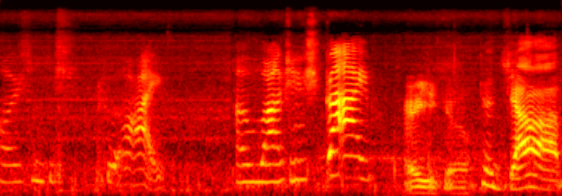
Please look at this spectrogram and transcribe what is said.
I subscribe. I want to subscribe. There you go. Good job.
